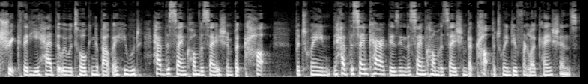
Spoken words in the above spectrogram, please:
trick that he had that we were talking about where he would have the same conversation but cut between have the same characters in the same conversation but cut between different locations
